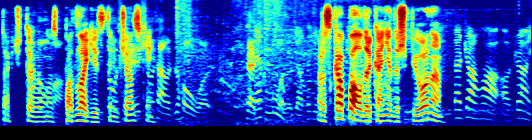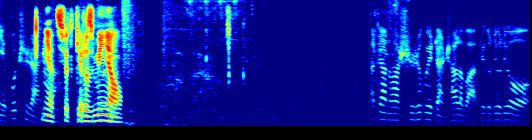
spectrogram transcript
Так, что-то у нас подлагивает стримчанский. Раскопал драконида шпиона. Нет, все-таки разменял 这样的话，食尸鬼斩杀了吧？这个六六，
